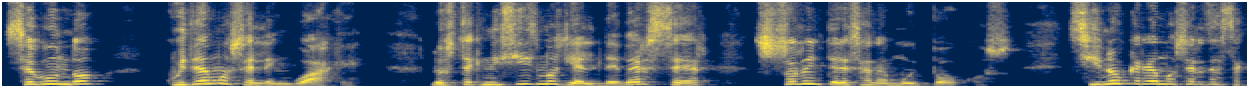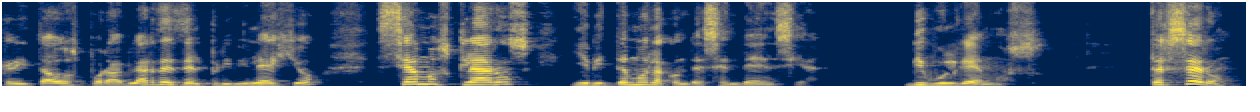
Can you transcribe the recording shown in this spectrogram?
Segundo, cuidemos el lenguaje. Los tecnicismos y el deber ser solo interesan a muy pocos. Si no queremos ser desacreditados por hablar desde el privilegio, seamos claros y evitemos la condescendencia. Divulguemos. Tercero,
